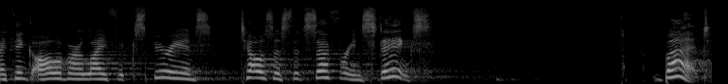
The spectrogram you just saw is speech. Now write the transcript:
I think all of our life experience tells us that suffering stinks. But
